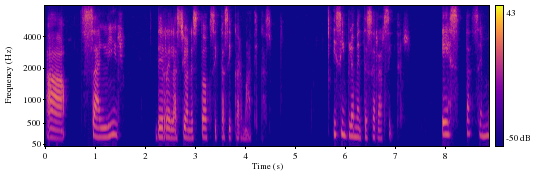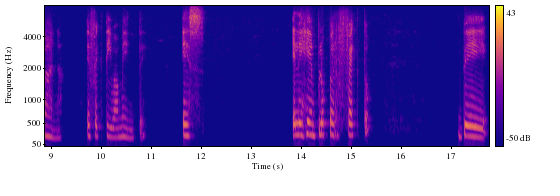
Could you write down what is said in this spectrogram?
a salir de relaciones tóxicas y karmáticas y simplemente cerrar ciclos. Esta semana, efectivamente, es el ejemplo perfecto de,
